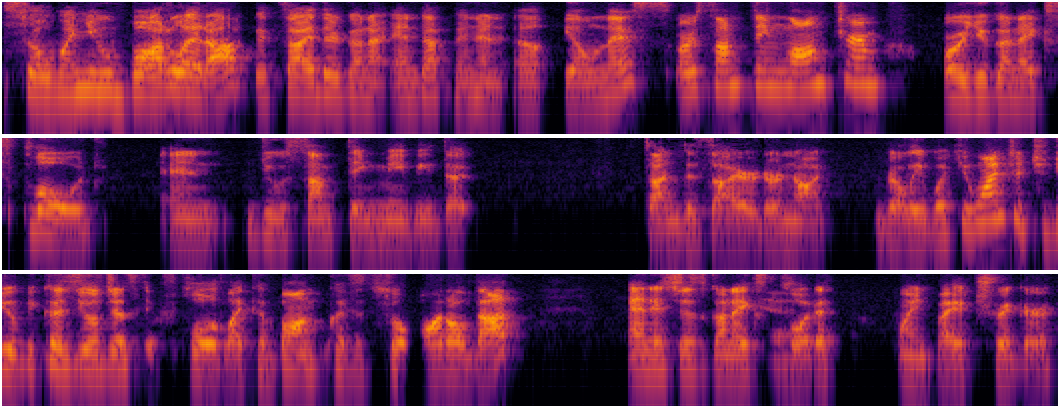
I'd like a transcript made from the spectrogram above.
So, when you bottle it up, it's either going to end up in an illness or something long term, or you're going to explode and do something maybe that's undesired or not really what you wanted to do because you'll just explode like a bomb because it's so bottled up and it's just going to explode yeah. at point by a trigger.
